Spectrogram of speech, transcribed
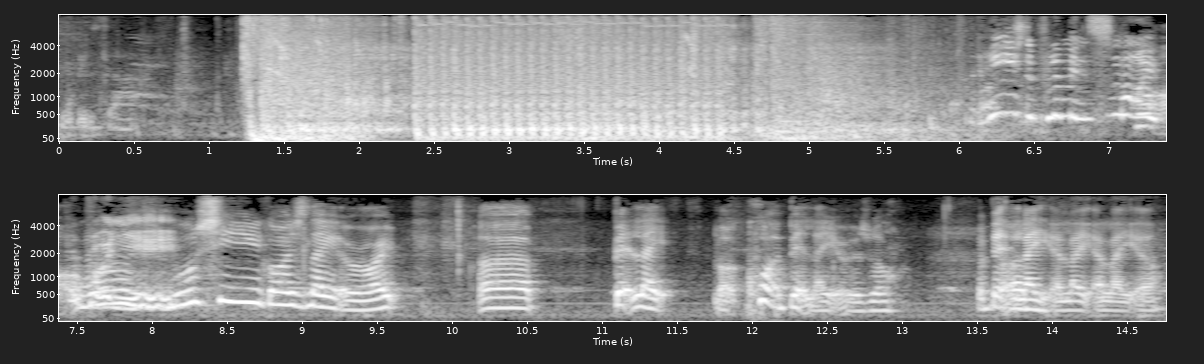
What is that? He used a blooming sniper we'll, on you. we'll see you guys later, right? Uh, bit late, like quite a bit later as well. A bit Um, later, later, later.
